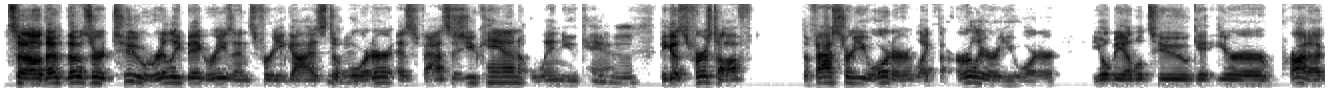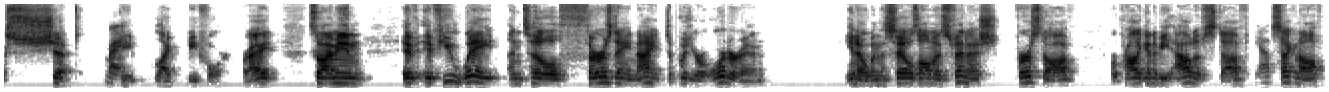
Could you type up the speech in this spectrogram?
So th- those are two really big reasons for you guys to Mhm. order as fast as you can when you can. Mhm. Because first off, the faster you order, like the earlier you order, you'll be able to get your products shipped right be, like before, right? So I mean, if if you wait until Thursday night to put your order in, you know, when the sale's almost finished, first off, we're probably going to be out of stuff. Yep. Second off,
